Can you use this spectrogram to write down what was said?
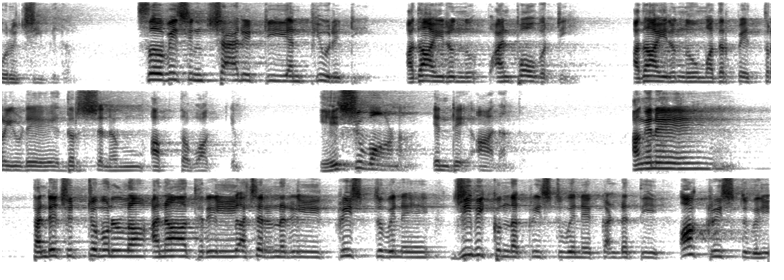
ഒരു ജീവിതം. Service in charity and purity അതായിരുന്നു ആൻഡ് പോവർട്ടി അതായിരുന്നു മദർ പേത്രയുടെ ദർശനം ആപ്തവാക്യം. യേശുവാണ് എന്റെ ആനന്ദം. അങ്ങനെ തന്റെ ചുറ്റുമുള്ള അനാഥരിൽ അചരണരിൽ ക്രിസ്തുവിനെ ജീവിക്കുന്ന ക്രിസ്തുവിനെ കണ്ടെത്തി ആ ക്രിസ്തുവിൽ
